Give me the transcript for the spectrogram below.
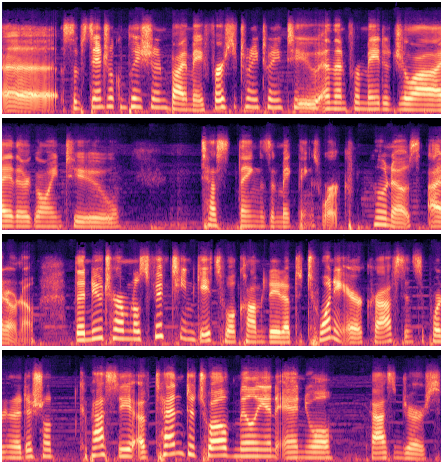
uh, substantial completion by May 1st of 2022, and then from May to July, they're going to test things and make things work. Who knows? I don't know. The new terminal's 15 gates will accommodate up to 20 aircrafts and support an additional capacity of 10 to 12 million annual passengers.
